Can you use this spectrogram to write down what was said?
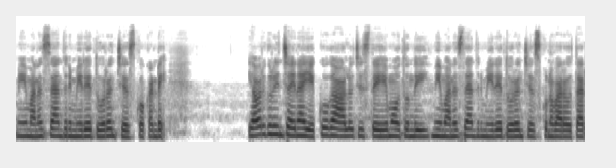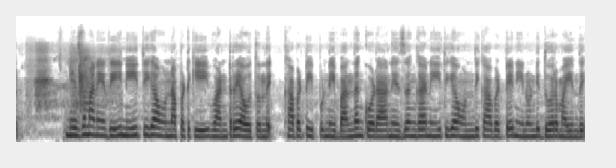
మీ మనశ్శాంతిని మీరే దూరం చేసుకోకండి. ఎవరి గురించి అయినా ఎక్కువగా ఆలోచిస్తే ఏమవుతుంది? మీ మనశ్శాంతిని మీరే దూరం చేసుకున్న వారు అవుతారు నిజం అనేది నీతిగా ఉన్నప్పటికీ ఒంటరి అవుతుంది. కాబట్టి ఇప్పుడు నీ బంధం కూడా నిజంగా నీతిగా ఉంది కాబట్టే నీ నుండి దూరం అయింది.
